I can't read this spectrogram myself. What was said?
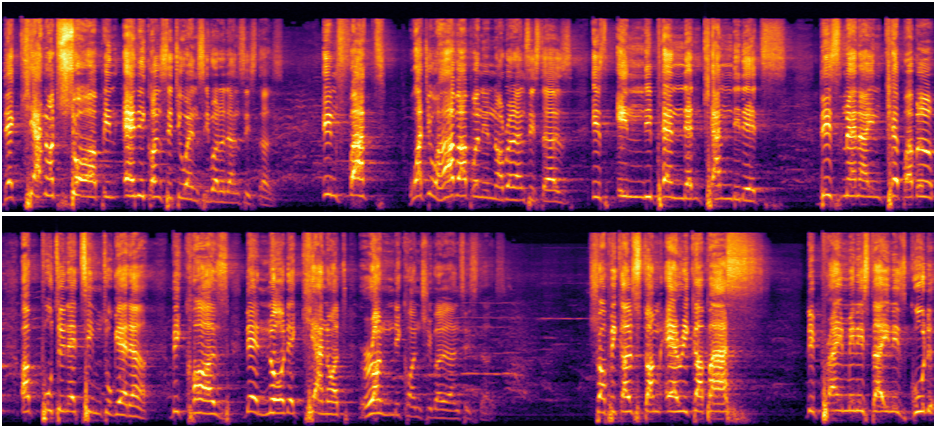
They cannot show up in any constituency, brothers and sisters. In fact, what you have happening now, brothers and sisters, is independent candidates. These men are incapable of putting a team together because they know they cannot run the country, brothers and sisters. Tropical storm Erika passed. The prime minister, in his good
